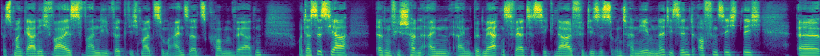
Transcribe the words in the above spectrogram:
dass man gar nicht weiß, wann die wirklich mal zum Einsatz kommen werden. Und das ist ja irgendwie schon ein, ein bemerkenswertes Signal für dieses Unternehmen. Ne? Die sind offensichtlich äh,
